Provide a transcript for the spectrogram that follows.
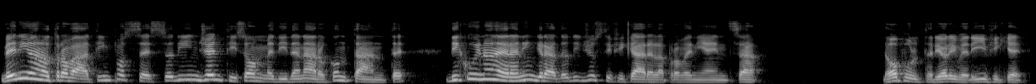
venivano trovati in possesso di ingenti somme di denaro contante di cui non erano in grado di giustificare la provenienza. Dopo ulteriori verifiche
